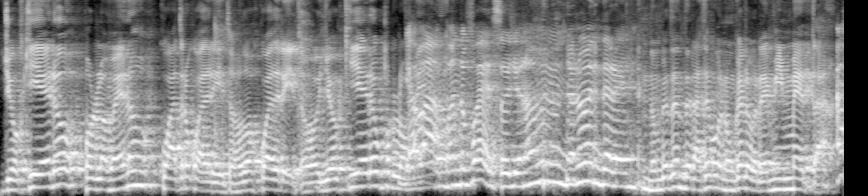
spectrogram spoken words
yo quiero por lo menos cuatro cuadritos, dos cuadritos, o yo quiero por lo Ya menos... va, ¿cuándo fue eso? Yo no, yo no me enteré. Nunca te enteraste porque nunca logré mi meta.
